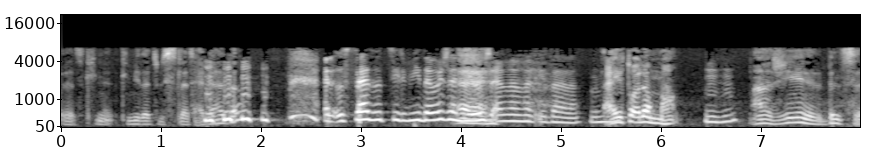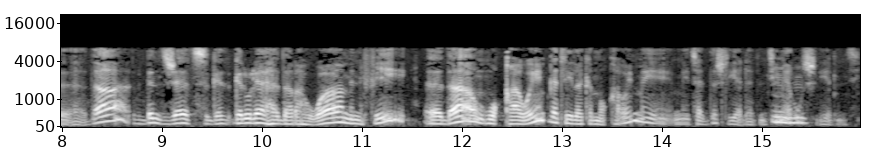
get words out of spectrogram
التلميذه تبسلات على هذا الأستاذ والتلميذة وجها آه. لوجه أمام الإدارة مهم. عيطوا مهم. أجي البنت هذا البنت جات قال- قالوا لها هذا راه هو منفي هذا مقاوم قالت لي لا كان مقاوم ما يتعداش لي على بنتي ما مهم. يغلطش لي بنتي.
